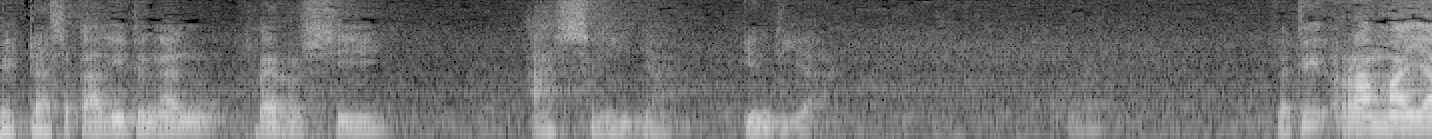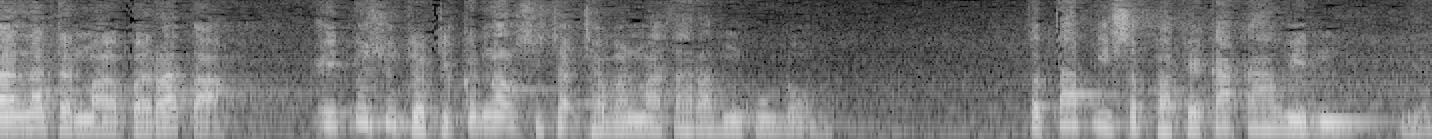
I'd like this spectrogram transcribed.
beda sekali dengan versi aslinya India. Ya. Jadi Ramayana dan Mahabharata itu sudah dikenal sejak zaman Mataram kuno. Tetapi sebagai kakawin, ya,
